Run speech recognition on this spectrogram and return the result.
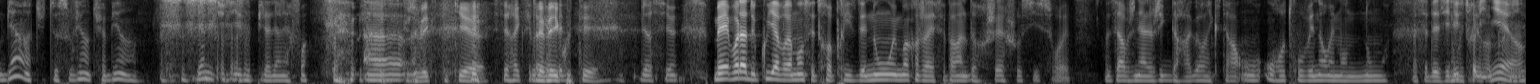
bien, tu te souviens, tu as bien, bien étudié depuis la dernière fois. C'était Euh, ce que expliqué. euh, C'est vrai que si c'est vous l'avez écouté. Bien sûr. Mais voilà, du coup, il y a vraiment cette reprise des noms. Et moi, quand j'avais fait pas mal de recherches aussi sur les, les arbres généalogiques d'Aragorn, etc., on, on retrouve énormément de noms. C'est des illustres lignées. Hein.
